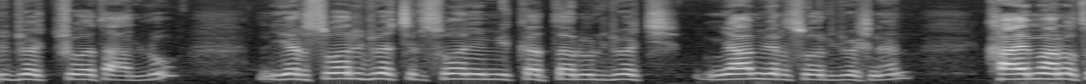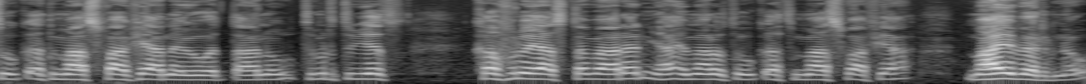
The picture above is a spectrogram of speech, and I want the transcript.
ልጆች ህይወት አሉ። የእርስዎ ልጆች እርስዎን የሚከተሉ ልጆች እኛም የእርስዎ ልጆች ነን። ከሃይማኖት እውቀት ማስፋፊያ ነው የወጣ ነው። ትምህርት ቤት ከፍሎ ያስተማረን የሃይማኖት እውቀት ማስፋፊያ ማህበር ነው።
